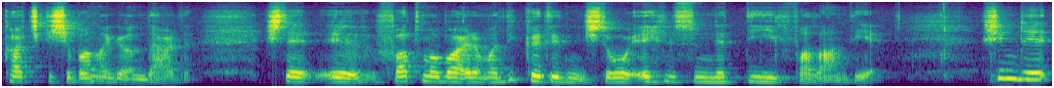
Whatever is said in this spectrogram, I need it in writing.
kaç kişi bana gönderdi. İşte e, Fatma Bayram'a dikkat edin işte o ehli sünnet değil falan diye. Şimdi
